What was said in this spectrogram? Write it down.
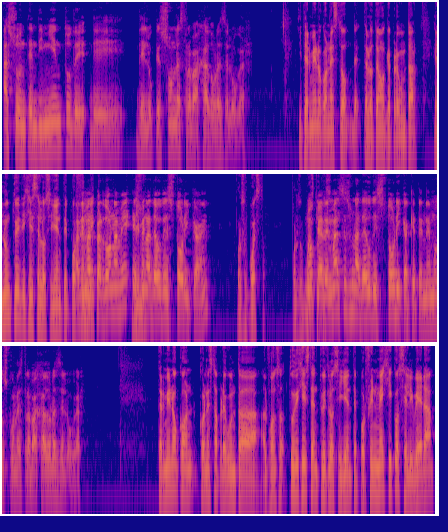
a su entendimiento de, de- de lo que son las trabajadoras del hogar. Y termino con esto, te lo tengo que preguntar. En un tuit dijiste lo siguiente, por fin además, me- perdóname, es Dime. una deuda histórica, ¿eh? Por supuesto, por supuesto. No, que que sí. además es una deuda histórica que tenemos con las trabajadoras del hogar. Termino con, con esta pregunta, Alfonso. Tú dijiste en tuit lo siguiente, por fin México se libera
